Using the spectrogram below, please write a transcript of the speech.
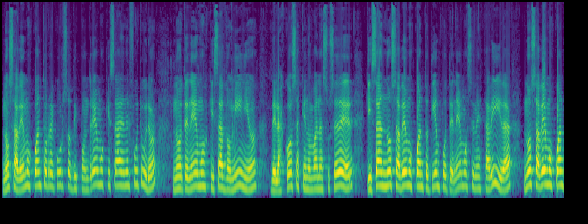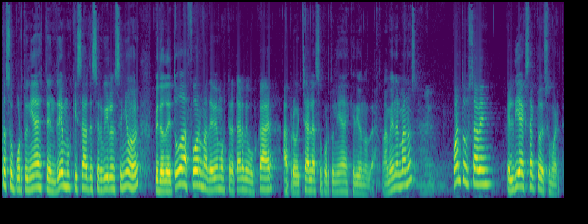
No sabemos cuántos recursos dispondremos quizás en el futuro, no tenemos quizás dominio de las cosas que nos van a suceder, quizás no sabemos cuánto tiempo tenemos en esta vida, no sabemos cuántas oportunidades tendremos quizás de servir al Señor, pero de todas formas debemos tratar de buscar aprovechar las oportunidades que Dios nos da. Amén, hermanos. ¿Cuántos saben el día exacto de su muerte?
